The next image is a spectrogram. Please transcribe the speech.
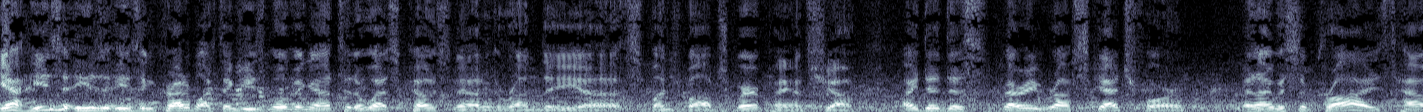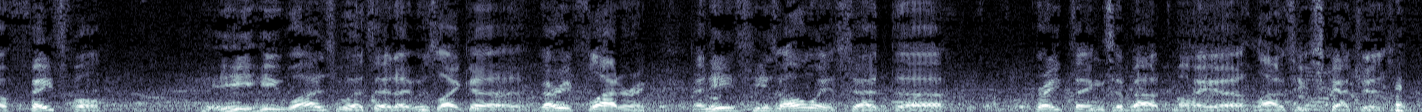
Yeah, he's, he's he's incredible. I think he's moving out to the West Coast now to run the uh, SpongeBob SquarePants show. I did this very rough sketch for him, and I was surprised how faithful he, he was with it. It was like a very flattering, and he's he's always said. Uh, Great things about my uh, lousy sketches. And,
